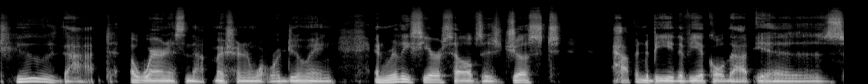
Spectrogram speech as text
to that awareness and that mission and what we're doing and really see ourselves as just happen to be the vehicle that is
